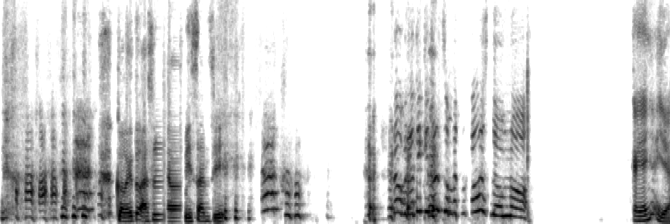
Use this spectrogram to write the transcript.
Kalau itu asli pisan sih. No, berarti kita sempat sekelas dong, No. kayaknya iya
